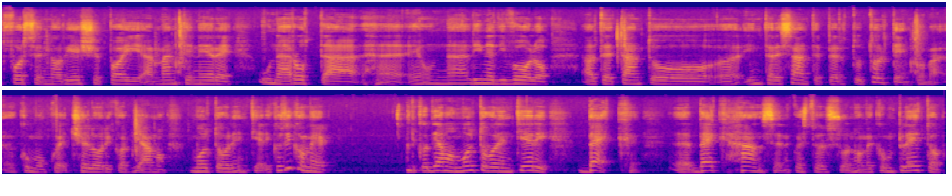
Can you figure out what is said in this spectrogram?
forse non riesce poi a mantenere una rotta eh, e una linea di volo altrettanto eh, interessante per tutto il tempo, ma eh, comunque ce lo ricordiamo molto volentieri. Così come ricordiamo molto volentieri Beck, eh, Beck Hansen, questo è il suo nome completo,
